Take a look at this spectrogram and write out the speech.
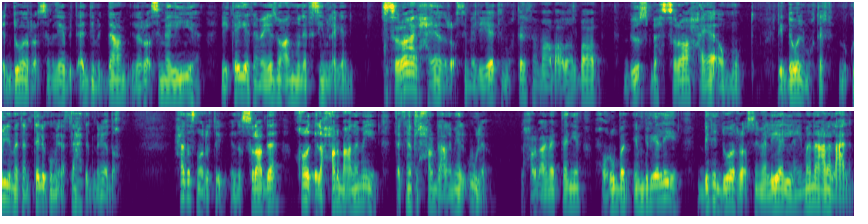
الدول الرأسمالية بتقدم الدعم لرأسمالييها لكي يتميزوا عن منافسيهم الأجانب. صراع الحياة للرأسماليات المختلفة مع بعضها البعض بيصبح صراع حياة أو موت للدول المختلفة بكل ما تمتلكه من أسلحة تدميرية ضخمة. حدث مرتين إن الصراع ده قاد إلى حرب عالمية فكانت الحرب العالمية الأولى والحرب العالمية الثانية حروبا إمبريالية بين الدول الرأسمالية للهيمنة على العالم.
